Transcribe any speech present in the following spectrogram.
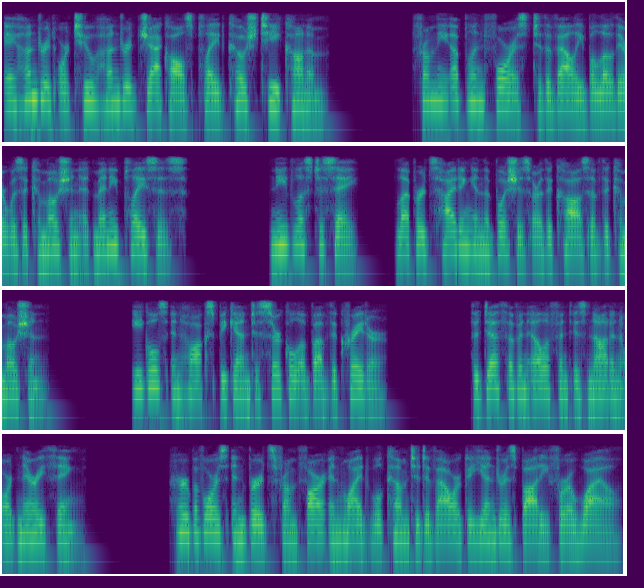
A hundred or two hundred jackals played Koshti Kanam. From the upland forest to the valley below there was a commotion at many places. Needless to say, leopards hiding in the bushes are the cause of the commotion. Eagles and hawks began to circle above the crater. The death of an elephant is not an ordinary thing. Herbivores and birds from far and wide will come to devour Gajendra's body for a while.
